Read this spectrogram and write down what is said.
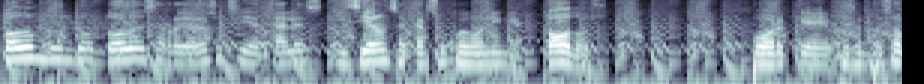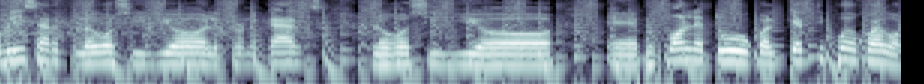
todo el mundo, todos los desarrolladores occidentales hicieron sacar su juego en línea. Todos. Porque pues empezó Blizzard, luego siguió Electronic Arts, luego siguió, eh, pues ponle tú, cualquier tipo de juego,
